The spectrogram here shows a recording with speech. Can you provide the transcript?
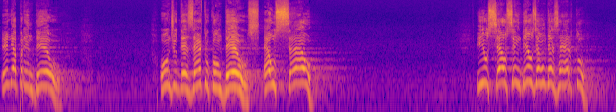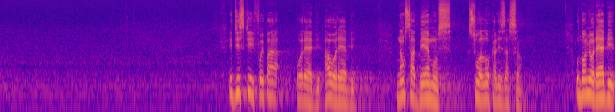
ele aprendeu onde o deserto com Deus é o céu. E o céu sem Deus é um deserto. E diz que foi para Oreb, a Oreb. Não sabemos sua localização. O nome Oreb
